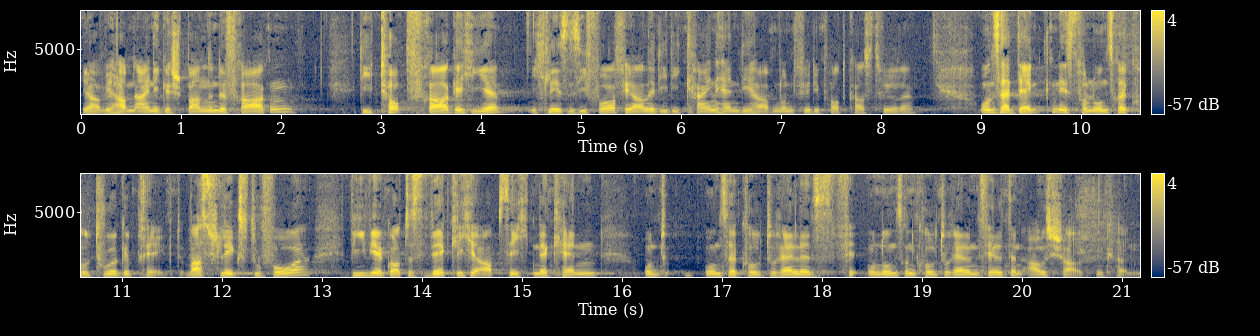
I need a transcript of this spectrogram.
Ja, wir haben einige spannende Fragen. Die Top-Frage hier, ich lese sie vor für alle, die, die kein Handy haben und für die Podcast-Hörer. Unser Denken ist von unserer Kultur geprägt. Was schlägst du vor, wie wir Gottes wirkliche Absichten erkennen und, unser kulturelles, und unseren kulturellen Filtern ausschalten können?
